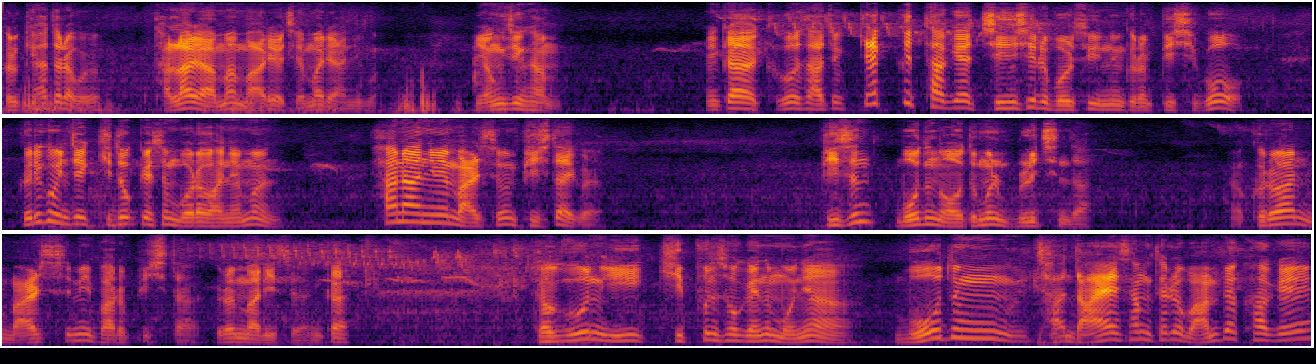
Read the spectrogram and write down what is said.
그렇게 하더라고요. 달라야만 말이에요. 제 말이 아니고 명징함. 그러니까 그것을 아주 깨끗하게 진실을 볼 수 있는 그런 빛이고 그리고 이제 기독교에서는 뭐라고 하냐면 하나님의 말씀은 빛이다 이거예요. 빛은 모든 어둠을 물리친다. 어, 그러한 말씀이 바로 빛이다. 그런 말이 있어요. 그러니까 결국은 이 깊은 속에는 뭐냐 모든 자- 나의 상태를 완벽하게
